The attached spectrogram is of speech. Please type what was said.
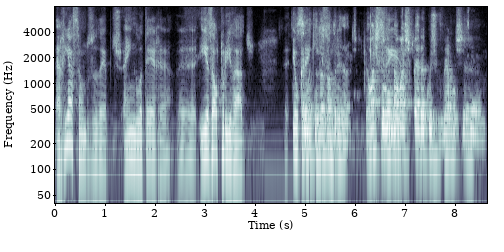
a reação dos adeptos em Inglaterra uh, e as autoridades, uh, eu Sim, creio que. Isso, autoridades. Eu acho que ninguém estava à espera que os governos uh,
